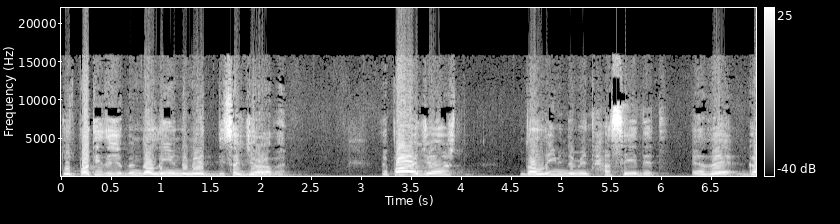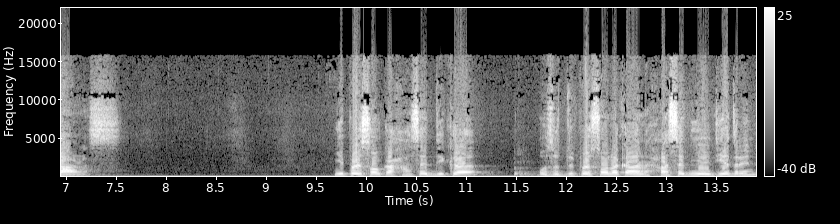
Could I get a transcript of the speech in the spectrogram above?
duhet patjetër që të bëjmë dallimin ndërmjet disa gjërave. E para gjë është dallimi ndërmjet hasedit edhe garës. Një person ka hased dikë ose dy persona kanë hased njëri-tjetrin,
